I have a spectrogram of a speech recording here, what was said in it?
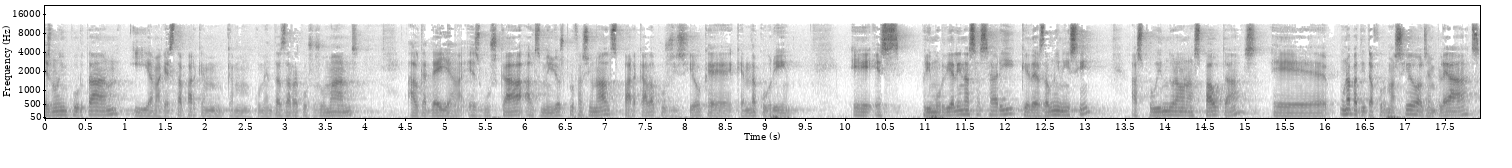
És molt important i amb aquesta part que em, que em comentes de recursos humans el que et deia, és buscar els millors professionals per cada posició que, que hem de cobrir. Eh, és primordial i necessari que des d'un inici es puguin donar unes pautes, eh, una petita formació als empleats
